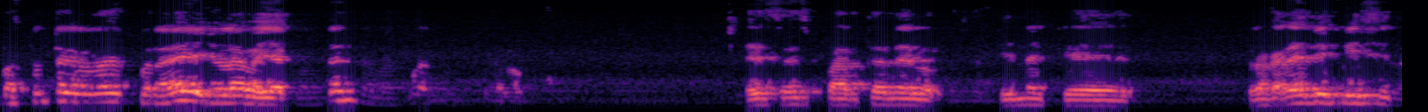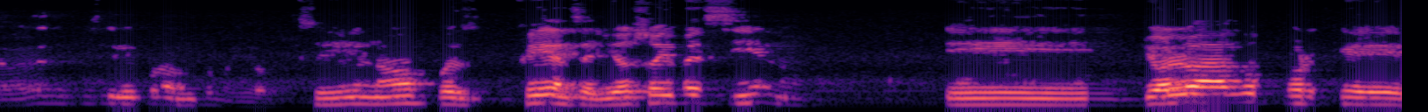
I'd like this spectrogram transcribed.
bastante agradable para ella, yo la veía contenta, me acuerdo, pero esa es parte de lo que se tiene que trabajar. Es difícil, la verdad es difícil vivir con adulto mayor. Sí, no, pues fíjense, yo soy vecino y yo lo hago porque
